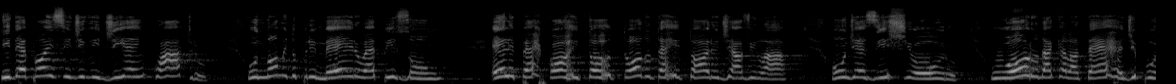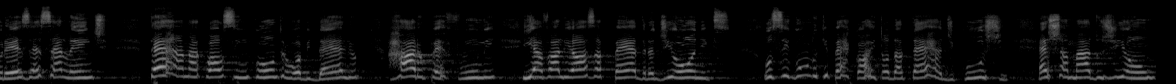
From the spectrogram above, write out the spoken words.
E depois se dividia em quatro. O nome do primeiro é Pison. Ele percorre to todo o território de Avilá, onde existe ouro. O ouro daquela terra é de pureza excelente. terra na qual se encontra o obdélio, raro perfume e a valiosa pedra de ônix. O segundo que percorre toda a terra de Cuxi é chamado Gion.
